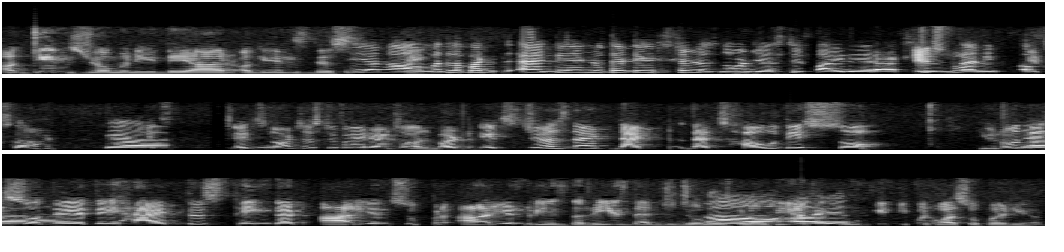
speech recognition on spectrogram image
against Germany. They are against this. Yeah, thing. matlab, but at the end of the day, it still does not justify their actions. It's not. I mean, of it's course. not. Yeah. It's, it's not justified at all. But it's just that that that's how they saw. You know, they saw they they had this thing that Aryan super Aryan race, the race that Germans Ah, belong. They are Aryan. the only people who are superior.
